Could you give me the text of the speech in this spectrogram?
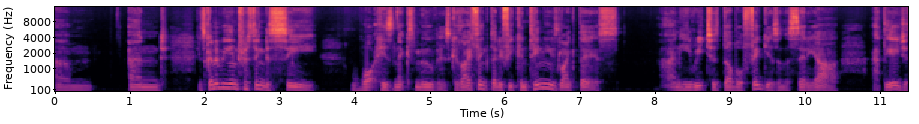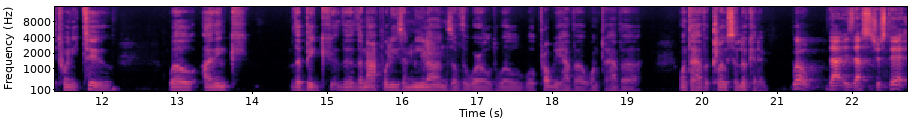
um, and it's going to be interesting to see what his next move is because I think that if he continues like this and he reaches double figures in the Serie A at the age of 22, well, I think the big the, the Napolis and Milans of the world will will probably have a want to have a want to have a closer look at him. Well, that is that's just it.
